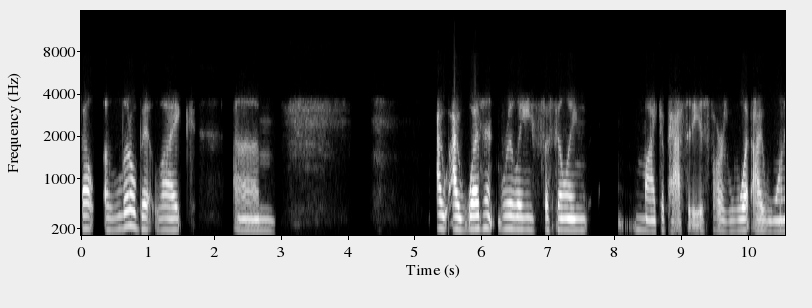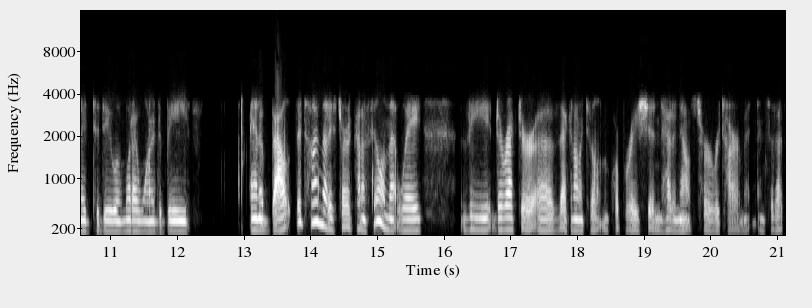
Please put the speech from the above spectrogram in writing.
felt a little bit like um, I, I wasn't really fulfilling my capacity as far as what I wanted to do and what I wanted to be. And about the time that I started kind of feeling that way, the director of Economic Development Corporation had announced her retirement. And so that's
